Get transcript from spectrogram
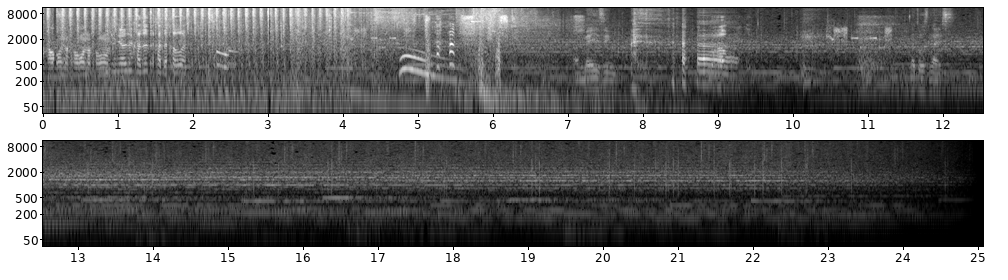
אחרון, אחרון, אחרון. הנה עוד אחד, עוד אחד, אחרון. Amazing. וואו. That was nice.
